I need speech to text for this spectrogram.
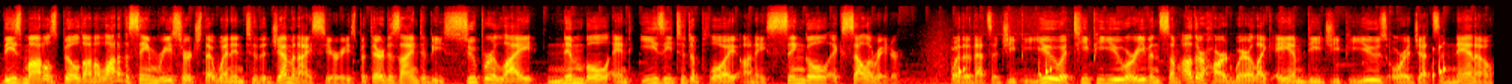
These models build on a lot of the same research that went into the Gemini series, but they're designed to be super light, nimble, and easy to deploy on a single accelerator. Whether that's a GPU, a TPU, or even some other hardware like AMD GPUs or a Jetson Nano,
